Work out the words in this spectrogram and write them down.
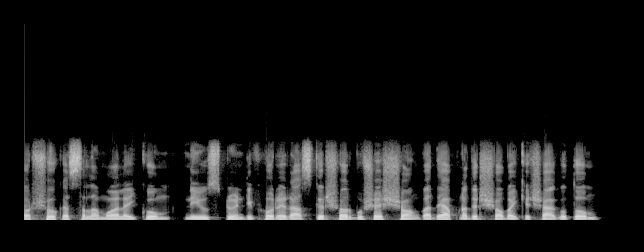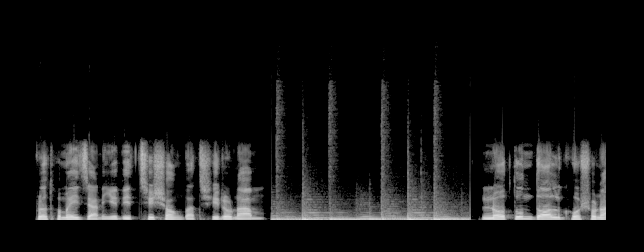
দর্শক, আসসালামু আলাইকুম। নিউজ টোয়েন্টি এর আজকের সর্বশেষ সংবাদে আপনাদের সবাইকে স্বাগতম। প্রথমেই জানিয়ে দিচ্ছি সংবাদ শিরোনাম। নতুন দল ঘোষণা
